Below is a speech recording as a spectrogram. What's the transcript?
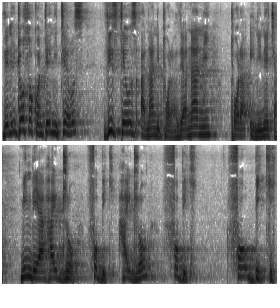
Then it also contain tails. These tails are nonpolar They are nonpolar in nature. Mean they are hydrophobic. Hydrophobic. Phobic.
